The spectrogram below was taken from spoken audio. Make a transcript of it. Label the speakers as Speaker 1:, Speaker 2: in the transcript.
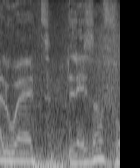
Speaker 1: 7, les infos.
